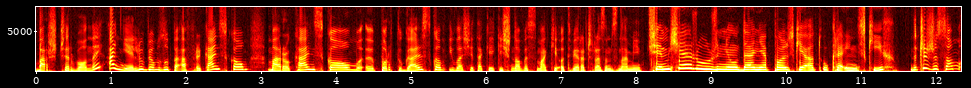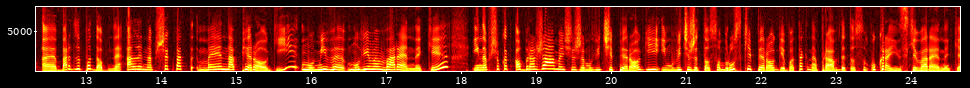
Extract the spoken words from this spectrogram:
barszcz czerwony, a nie, lubią zupę afrykańską, marokańską, e, portugalską i właśnie takie jakieś nowe smaki otwierać razem z nami. Czym się różnią dania polskie od ukraińskich? Znaczy, że są e, bardzo podobne, ale na przykład my na pierogi mówimy, mówimy wareniki i na przykład obrażamy się, że mówicie pierogi i mówicie, że to są ruskie pierogi, bo tak naprawdę to są ukraińskie wareniki.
